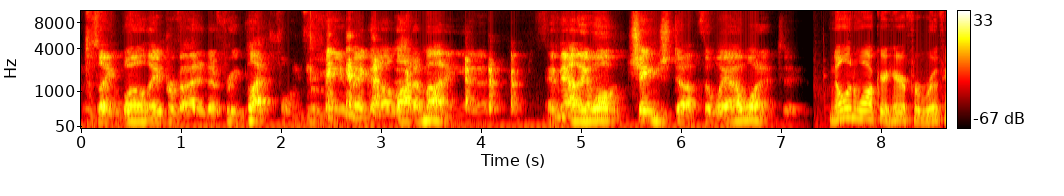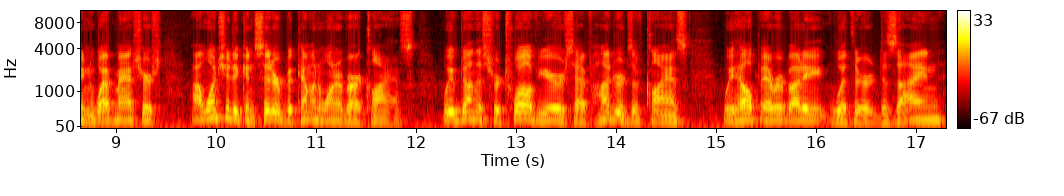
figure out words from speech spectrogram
It's like, well, they provided a free platform for me to make a lot of money, and, and now they won't change stuff the way I want it to. Nolen Walker here for Roofing Webmasters. I want you to consider becoming one of our clients. We've done this for 12 years, have hundreds of clients. We help everybody with their design,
